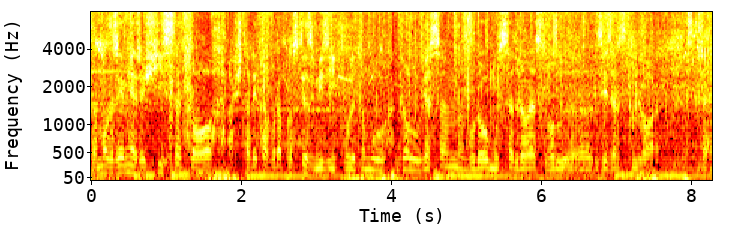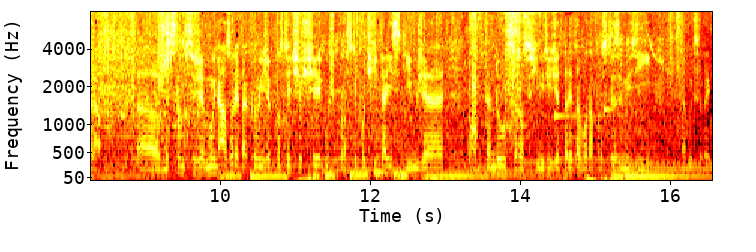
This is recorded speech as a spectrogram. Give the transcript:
Samozřejmě řeší se to, až tady ta voda prostě zmizí kvůli tomu dolu, že sem budou muset dovést vodu eh, z Jizerských hor, z přehrad. Eh, myslím si, že můj názor je takový, že prostě Češi už prostě počítají s tím, že ten důl se rozšíří, že tady ta voda prostě zmizí. Já bych se teď...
